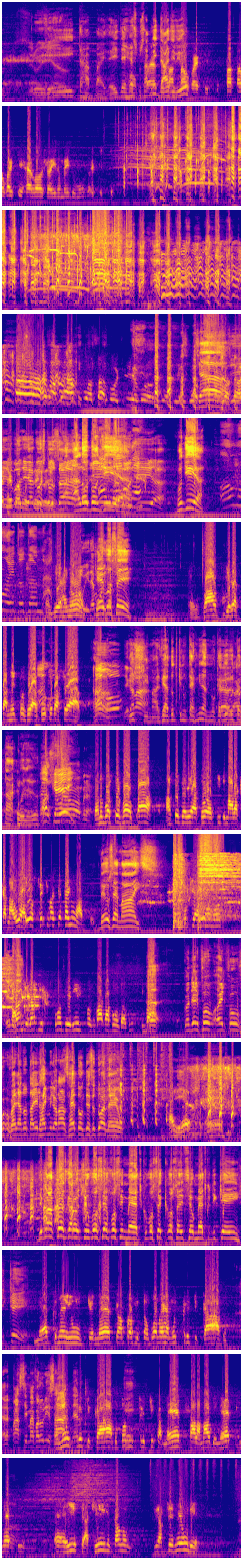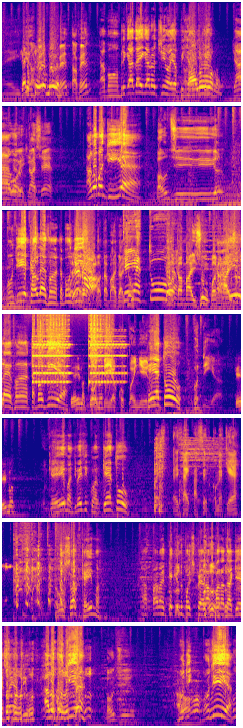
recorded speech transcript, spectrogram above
Cirurgião. Eita, rapaz, aí tem responsabilidade, viu? salvar esse- Pra salvar esse relógio aí no meio do mundo. ah, um abraço, boa tarde, bom dia, bom, bom dia. Boa, Tchau. boa Bom tarde dia, pra bom dia, vocês aí. gostosão. Alô, bom dia. Bom dia. Bom dia. Bom dia, Raimundo. Moído, é Quem é você? É o Valdo, diretamente do viaduto da Ceasa. Alô? Diga lá. Ixi, mas viaduto que não termina nunca. É, Diga, vou te contar uma coisa, viu? Ok. Quando você voltar a ser vereador aqui de Maracanaú, aí eu sei que vai ser terminado. Deus é mais. Porque aí, Raimundo, Ele tá vai- esconderijo pros vagabundos? Embaixo. Quando ele for, ele for o vereador daí, ele vai melhorar as redondezas do anel. Aí é. É. Diga uma coisa, garotinho. Você fosse médico, você que gostaria de ser o médico de quem? Que? Médico nenhum, porque médico é uma profissão boa, mas é muito criticado. Era pra ser mais É valorizado, muito né? criticado, todo mundo critica médico, fala mal de médico, médico é isso, é aquilo, então não ia ser nenhum deles. Aí, Quero viu? ser eu Tá mesmo. vendo? Tá vendo? Tá bom, obrigado aí, garotinho. Aí, opinião. Alô, mano. Tchau, Oi, garotinho. tá certo. Alô, bom dia. Bom dia. Bom dia, Caio Levanta. Bom dia. Bota mais, vai, Quem João. é tu? Bota mais um, bota mais Caiu, um. levanta. Bom dia. Queima, Bom dia, companheiro. Quem é tu? Bom dia. queima. Queima, de vez em quando. Quem é tu? É isso aí, parceiro, como é que é? Falou só queima. Rapaz, mas por que, que ele não pode esperar a parada da guerra só em abril? Alô, bom dia. Bom dia. Bom, di bom dia.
